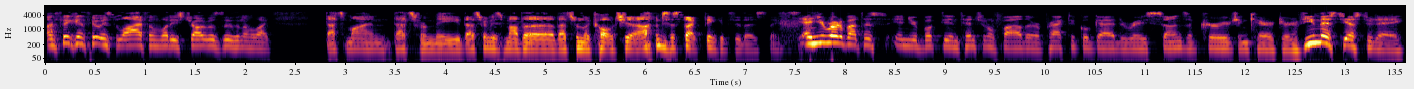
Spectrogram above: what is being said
I'm thinking through his life and what he struggles with, and I'm like, that's mine, that's from me, that's from his mother, that's from the culture. I'm just like thinking through those things. And you wrote about this in your book, The Intentional Father, a practical guide to raise sons of courage and character. And if you missed yesterday,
